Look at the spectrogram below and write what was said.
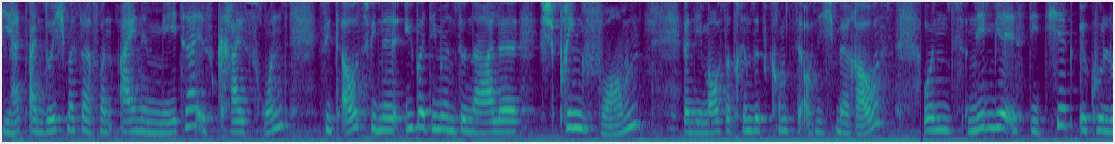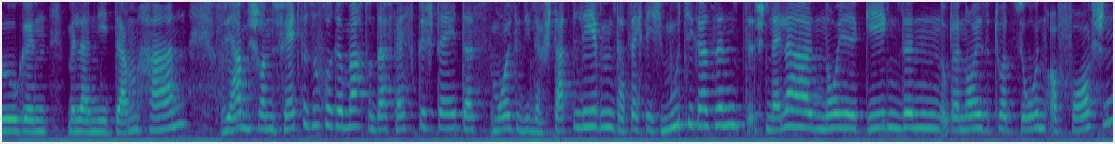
Die hat einen Durchmesser von einem Meter, ist kreisrund, sieht aus wie eine überdimensionale Springform. Wenn die Maus da drin sitzt, kommt sie auch nicht mehr raus. Und neben mir ist die Tierökologin Melanie Damhahn. Sie haben schon Feldversuche gemacht und da festgestellt, dass Mäuse, die in der Stadt leben, tatsächlich mutiger sind, schneller neue Gegenden oder neue Situationen erforschen.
